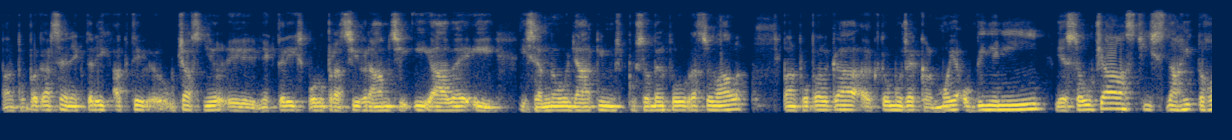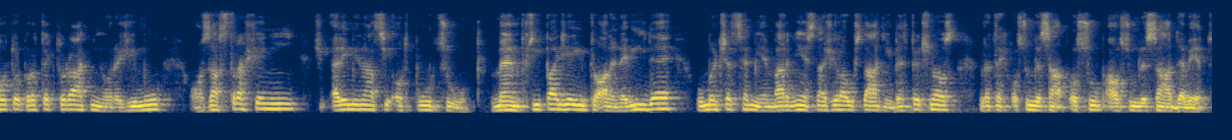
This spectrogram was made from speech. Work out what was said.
pan Popelka se některých aktiv účastnil i některých spoluprací v rámci IAV i, se mnou nějakým způsobem spolupracoval. Pan Popelka k tomu řekl, moje obvinění je součástí snahy tohoto protektorátního režimu o zastrašení či eliminaci odpůrců. V mém případě jim to ale nevíde, umlčet se mě marně snažila státní bezpečnost v letech 88 a 89.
